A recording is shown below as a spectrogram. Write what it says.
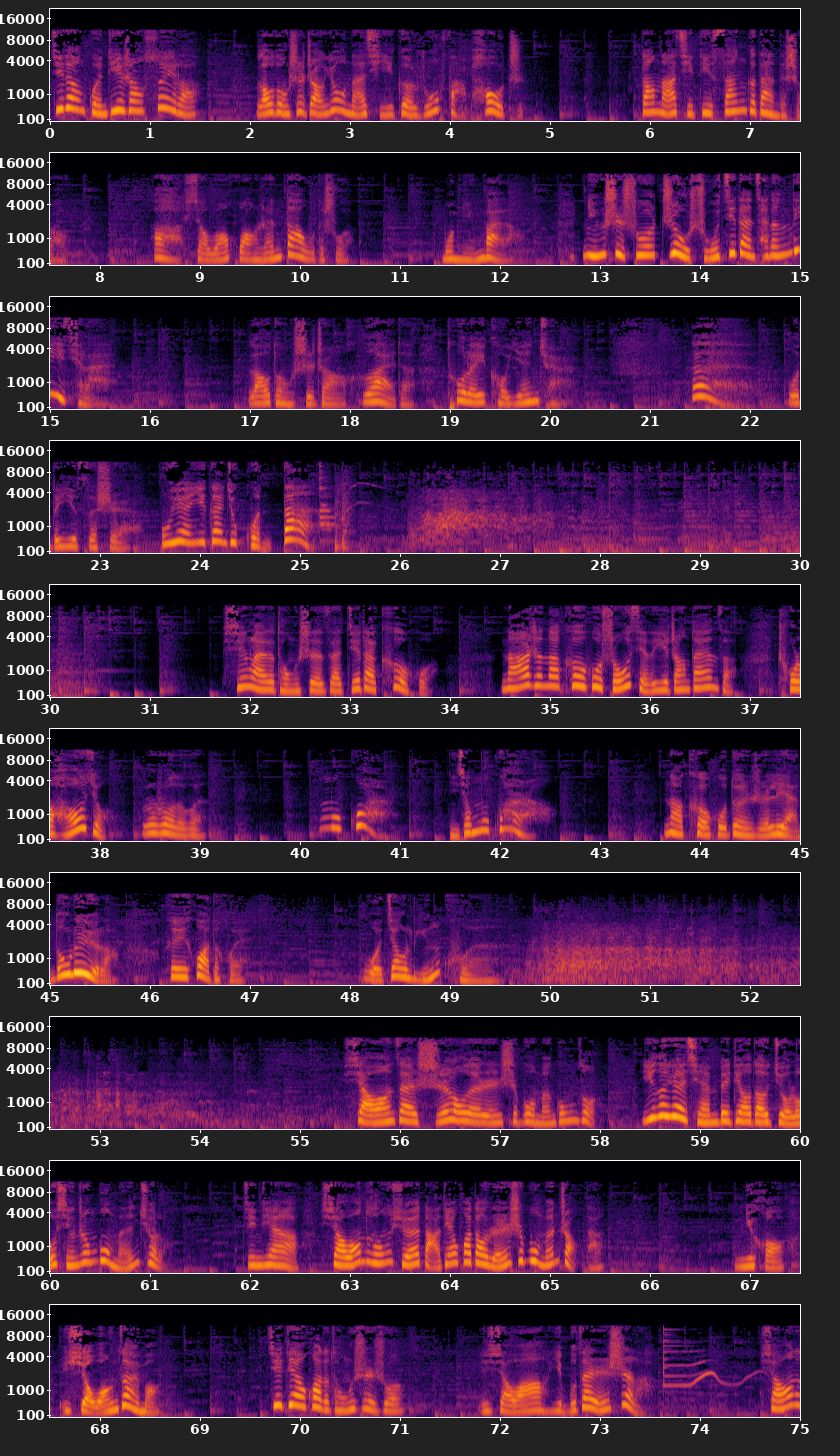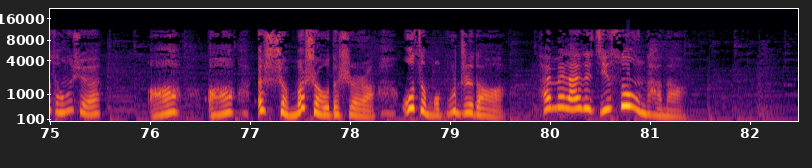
鸡蛋滚地上碎了。老董事长又拿起一个如法炮制。当拿起第三个蛋的时候，啊！小王恍然大悟的说：“我明白了，您是说只有熟鸡蛋才能立起来？”老董事长和蔼的吐了一口烟圈儿。哎，我的意思是，不愿意干就滚蛋。新来的同事在接待客户，拿着那客户手写的一张单子，抽了好久。弱弱的问：“木棍儿，你叫木棍儿啊？”那客户顿时脸都绿了，黑化的回：“我叫林坤。”小王在十楼的人事部门工作，一个月前被调到九楼行政部门去了。今天啊，小王的同学打电话到人事部门找他。你好，小王在吗？接电话的同事说：“小王已不在人世了。”小王的同学：“啊啊，什么时候的事啊？我怎么不知道啊？还没来得及送他呢。”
